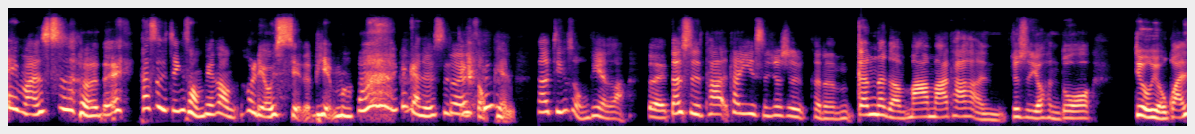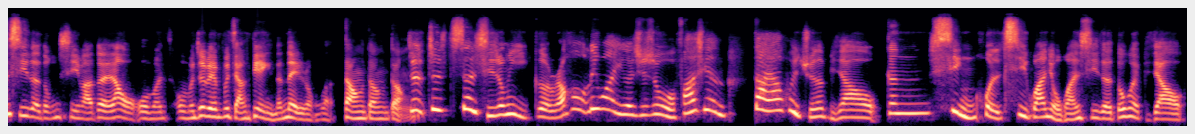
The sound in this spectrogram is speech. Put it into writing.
哎、蛮适合的、欸。它是惊悚片那种会流血的片吗？就感觉是惊悚片。他惊悚片啦，对，但是他他意思就是可能跟那个妈妈她很就是有很多就有关系的东西嘛，对，那我我们我们这边不讲电影的内容了，懂懂懂，这这这其中一个，然后另外一个，其实我发现大家会觉得比较跟性或者器官有关系的都会比较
